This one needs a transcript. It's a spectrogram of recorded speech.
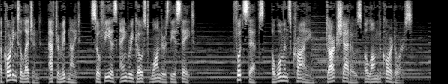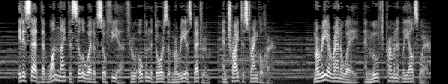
According to legend, after midnight, Sophia's angry ghost wanders the estate. Footsteps, a woman's crying, dark shadows along the corridors. It is said that one night the silhouette of Sophia threw open the doors of Maria's bedroom and tried to strangle her. Maria ran away and moved permanently elsewhere.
